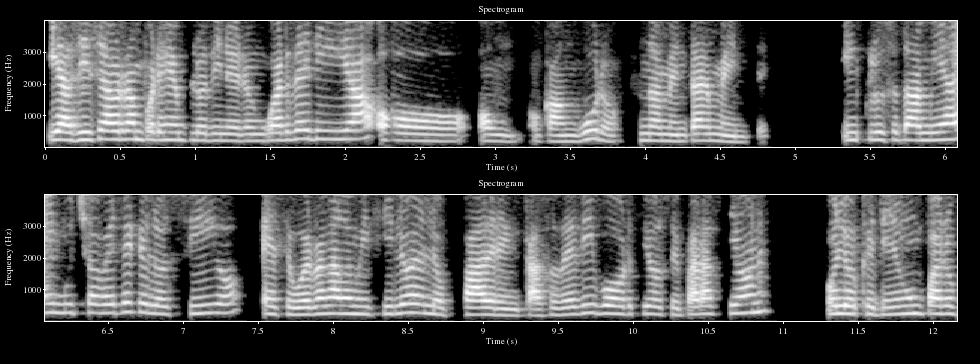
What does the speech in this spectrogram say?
y así se ahorran, por ejemplo, dinero en guardería o, o, o canguro, fundamentalmente. Incluso también hay muchas veces que los hijos eh, se vuelven a domicilio de los padres en caso de divorcio o separaciones o los que tienen un paro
